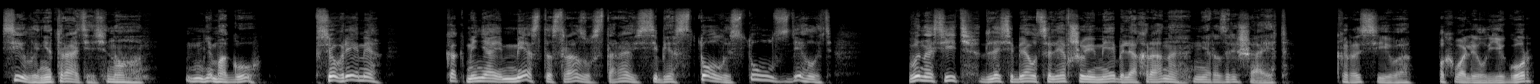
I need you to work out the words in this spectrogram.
силы не тратить, но не могу. Все время как меняем место, сразу стараюсь себе стол и стул сделать. Выносить для себя уцелевшую мебель охрана не разрешает. «Красиво», — похвалил Егор,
